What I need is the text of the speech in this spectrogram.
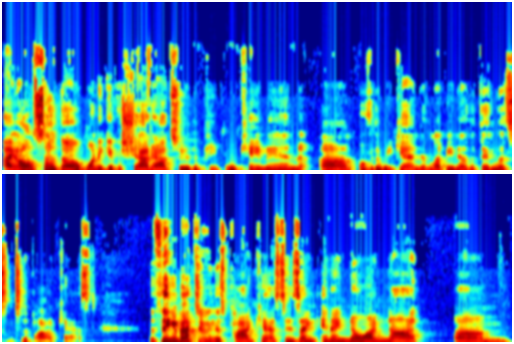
I also, though, want to give a shout out to the people who came in um, over the weekend and let me know that they listened to the podcast. The thing about doing this podcast is, I and I know I'm not, um,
